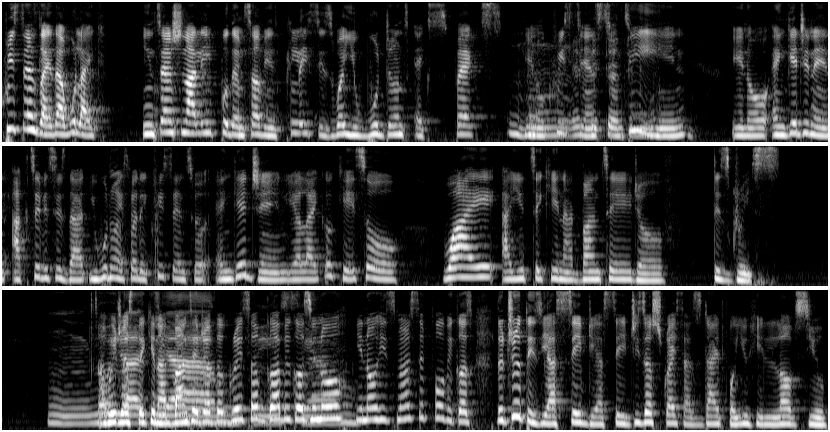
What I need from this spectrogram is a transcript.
Christians like that would like intentionally put themselves in places where you wouldn't expect, mm-hmm. you know, mm-hmm. Christians to be in, you know, engaging in activities that you wouldn't expect a Christian to engage in, you're like, okay, so why are you taking advantage of this grace? Mm, are we just taking yeah, advantage of the grace of God because yeah. you know, you know, He's merciful? Because the truth is, you are saved. You are saved. Jesus Christ has died for you. He loves you.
